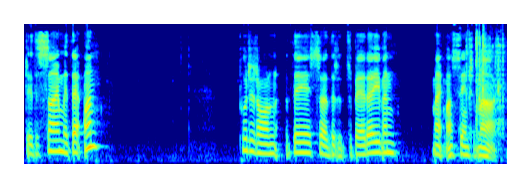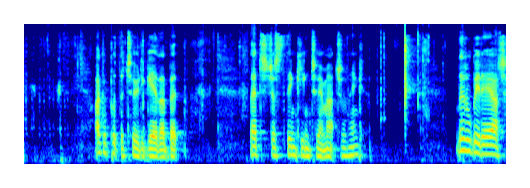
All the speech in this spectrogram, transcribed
Do the same with that one. Put it on there so that it's about even. Make my centre mark. I could put the two together, but That's just thinking too much, I think. Little bit out.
